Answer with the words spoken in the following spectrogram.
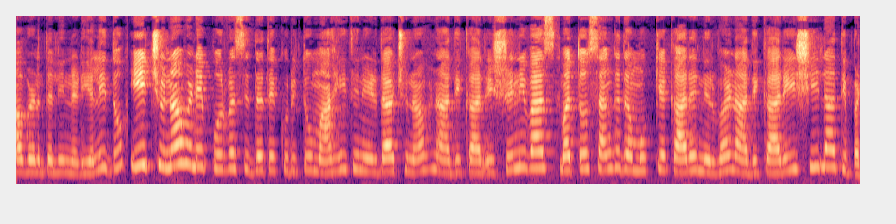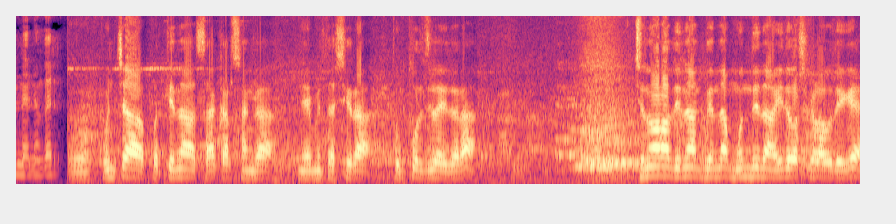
ಆವರಣದಲ್ಲಿ ನಡೆಯಲಿದ್ದು, ಈ ಚುನಾವಣೆ ಪೂರ್ವ ಸಿದ್ಧತೆ ಕುರಿತು ಮಾಹಿತಿ ನೀಡಿದ ಚುನಾವಣಾಧಿಕಾರಿ ಶ್ರೀನಿವಾಸ್ ಮತ್ತು ಸಂಘದ ಮುಖ್ಯ ಕಾರ್ಯನಿರ್ವಹಣಾಧಿಕಾರಿ ಶೀಲಾ ತಿಪ್ಪಣ್ಣನವರ್. ಕುಂಚ ಪತ್ತಿನ ಸಹಕಾರ ಸಂಘ ನಿಯಮಿತ ಶಿರಾ ತುಮಕೂರು ಜಿಲ್ಲೆ ಇದರ. ಚುನಾವಣಾ ದಿನಾಂಕದಿಂದ ಮುಂದಿನ ಐದು ವರ್ಷಗಳ ಅವಧಿಗೆ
